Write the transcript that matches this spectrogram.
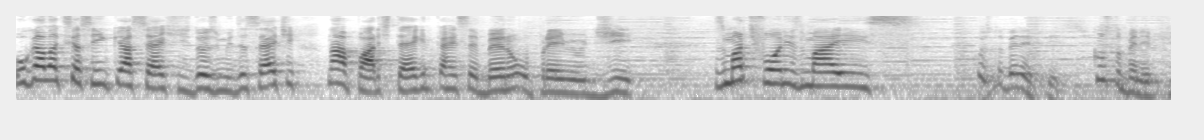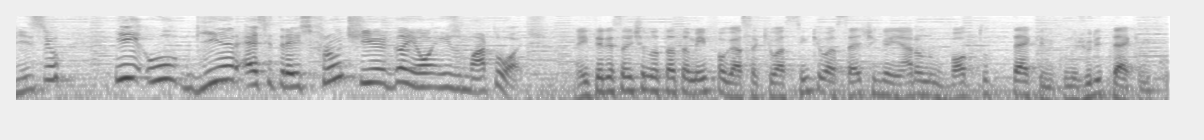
O Galaxy A5 e A7 de 2017, na parte técnica, receberam o prêmio de smartphones mais... Custo-benefício. Custo-benefício. E o Gear S3 Frontier ganhou em smartwatch. É interessante notar também, Fogaça, que o A5 e o A7 ganharam no voto técnico, no júri técnico.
